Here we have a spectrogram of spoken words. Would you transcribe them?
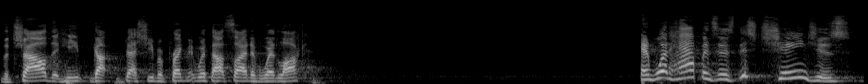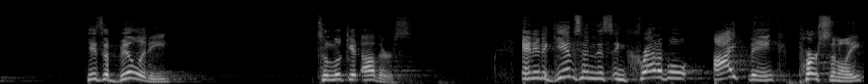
the, child that he got Bathsheba pregnant with outside of wedlock. And what happens is this changes his ability to look at others. And it gives him this incredible, I think, personally,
